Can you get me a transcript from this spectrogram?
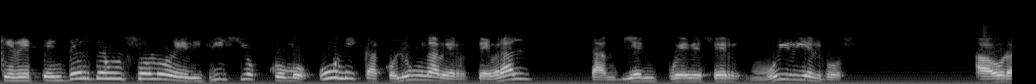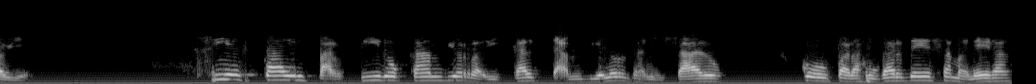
que depender de un solo edificio como única columna vertebral también puede ser muy riesgoso Ahora bien, si está el partido Cambio Radical tan bien organizado como para jugar de esa manera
